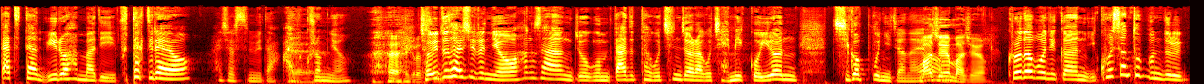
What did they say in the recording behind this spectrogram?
따뜻한 위로 한마디 부탁드려요. 하셨습니다. 아유, 네. 그럼요. 저희도 사실은요, 항상 조금 따뜻하고 친절하고 재밌고 이런 직업군이잖아요. 맞아요, 맞아요. 그러다 보니까 이 콜센터 분들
